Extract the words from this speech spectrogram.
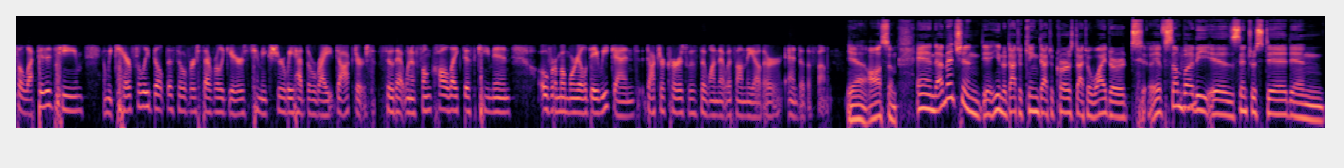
selected a team and we carefully built this over several years to make sure we had the right doctors so that when a phone call like this came in over Memorial Day weekend, Dr. Kurz was the one that was on the other end of the phone. Yeah, awesome. And I mentioned, you know, Dr. King, Dr. Kurz, Dr. Weidert. If somebody mm-hmm. is interested in,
